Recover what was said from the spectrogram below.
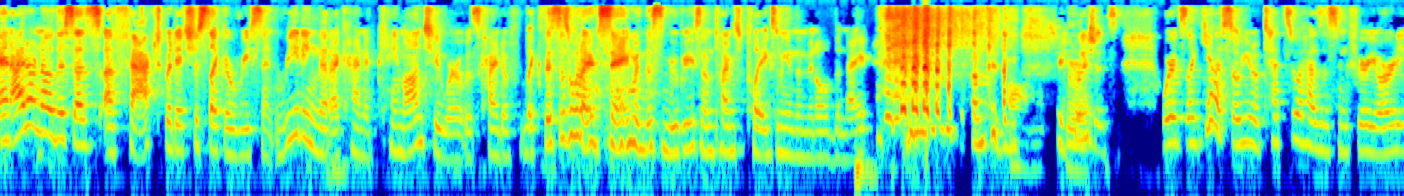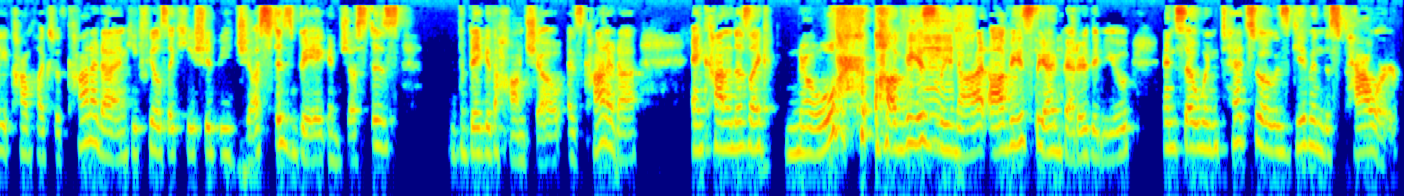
And I don't know this as a fact, but it's just like a recent reading that I kind of came onto where it was kind of like this is what I'm saying when this movie sometimes plagues me in the middle of the night. Come to Oh, conclusions where it's like, yeah, so you know, Tetsuo has this inferiority complex with Kaneda, and he feels like he should be just as big and just as the big of the honcho as Kaneda. And Kaneda's like, no, obviously not. Obviously, I'm better than you. And so when Tetsuo is given this power,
